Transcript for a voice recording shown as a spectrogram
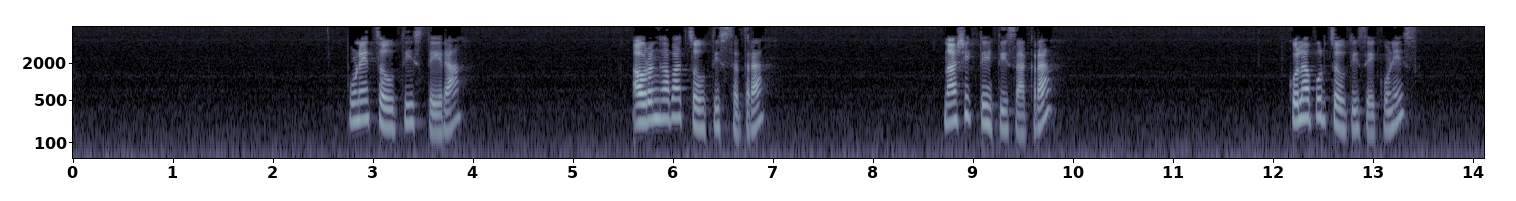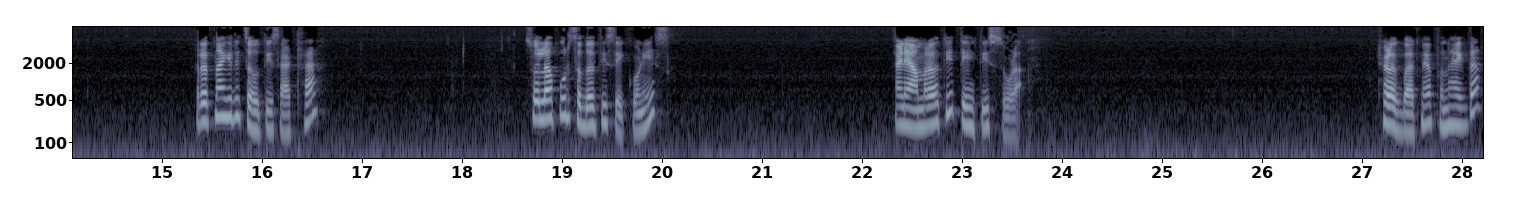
पुणे चौतीस तेरा. औरंगाबाद चौतीस सतरा. नाशिक तेहतीस अकरा. कोल्हापूर चौतीस एकोणीस. रत्नागिरी चौतीस अठरा. सोलापूर सदतीस एकोणीस. आणि अमरावती तेहतीस सोळा. ठळक बातम्या पुन्हा एकदा.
